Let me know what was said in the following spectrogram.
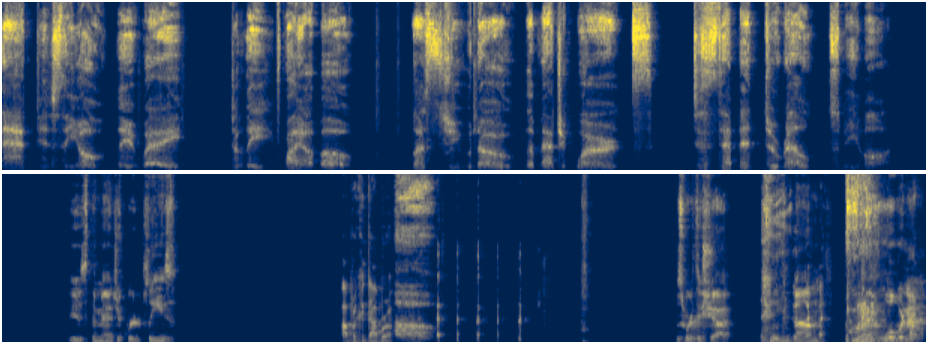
That is the only way to leave my abode. Lest you know the magic words to step into realms beyond. Is the magic word please? Abracadabra. It was worth a shot. Um, well, we're not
